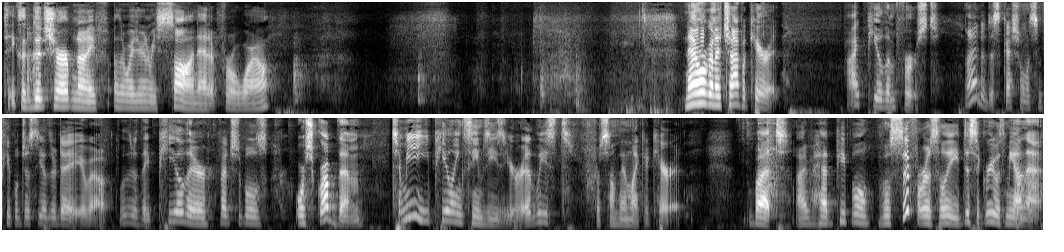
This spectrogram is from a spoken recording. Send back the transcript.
Takes a good sharp knife, otherwise, you're going to be sawing at it for a while. Now we're going to chop a carrot. I peel them first. I had a discussion with some people just the other day about whether they peel their vegetables or scrub them To me, peeling seems easier, at least for something like a carrot. But I've had people vociferously disagree with me on that.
